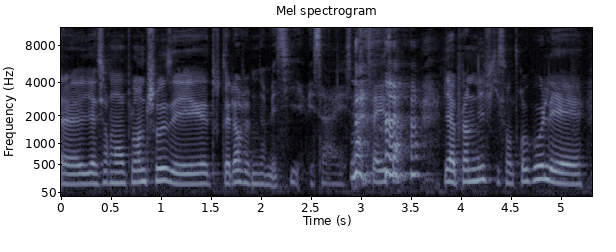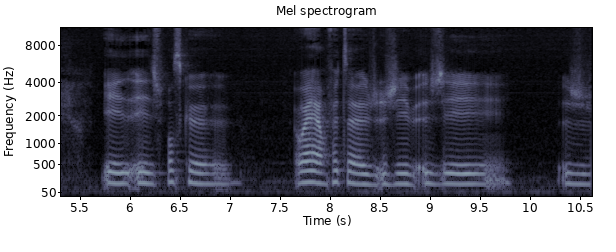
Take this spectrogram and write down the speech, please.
Euh, Il y a sûrement plein de choses, et tout à l'heure, je vais me dire, mais si, il y avait ça, et ça, et ça, et ça. Il y a plein de livres qui sont trop cool, et, et, et je pense que. Ouais, en fait, j'ai. Je,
